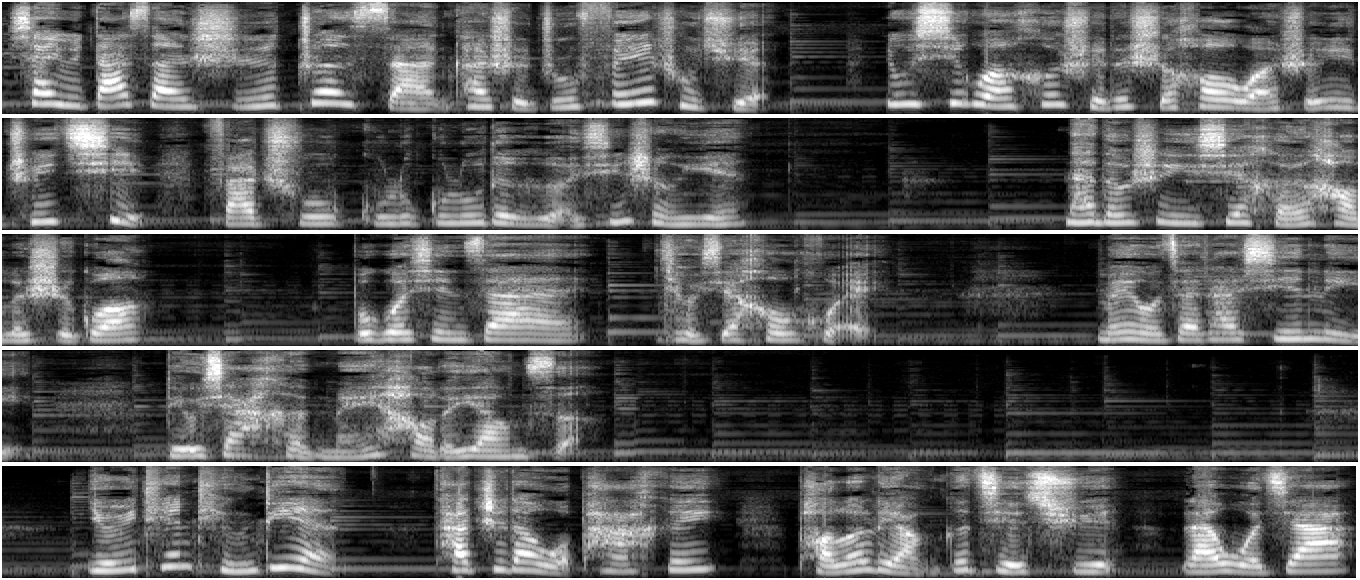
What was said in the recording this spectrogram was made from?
下雨打伞时转伞，看水珠飞出去。用吸管喝水的时候，往水里吹气，发出咕噜咕噜的恶心声音。那都是一些很好的时光。不过现在有些后悔，没有在他心里留下很美好的样子。有一天停电，他知道我怕黑，跑了两个街区来我家，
